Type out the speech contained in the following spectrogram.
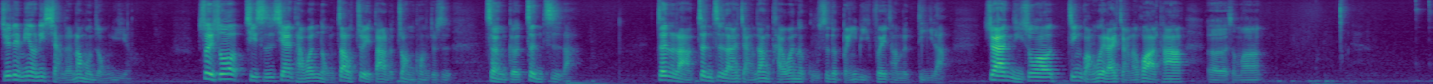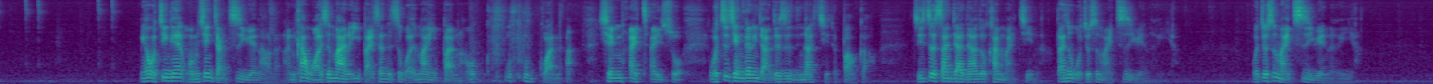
绝对没有你想的那么容易啊。所以说，其实现在台湾笼罩最大的状况就是整个政治啦，真的啦，政治来讲，让台湾的股市的本益比非常的低啦。虽然你说金管会来讲的话，它呃什么？你看我今天，我们先讲资源好了。你看我还是卖了一百三十四，我还是卖一半嘛，我不不管了，先卖再说。我之前跟你讲，这是人家写的报告。其实这三家人家都看买进了，但是我就是买资源而已啊，我就是买资源而已啊。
